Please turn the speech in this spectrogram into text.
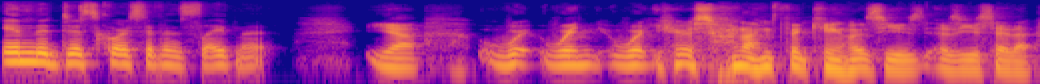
in the discourse of enslavement. Yeah, when, when here's what I'm thinking as you as you say that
